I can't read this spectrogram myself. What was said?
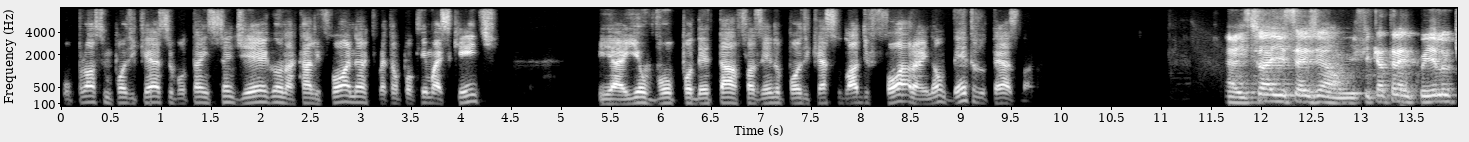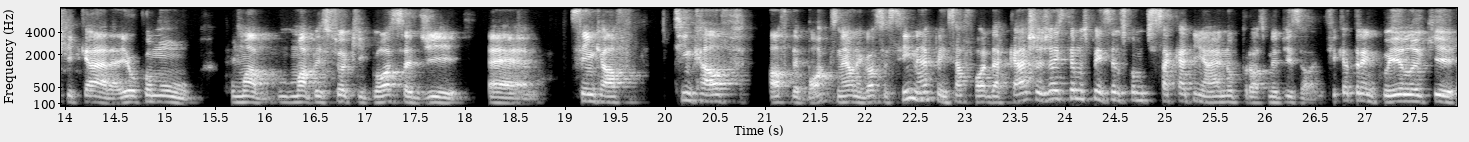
O próximo podcast eu vou estar em San Diego, na Califórnia, que vai estar um pouquinho mais quente. E aí eu vou poder estar fazendo o podcast do lado de fora e não dentro do Tesla. É isso aí, Sérgio. E fica tranquilo que, cara, eu como uma, uma pessoa que gosta de é, think, off, think off off the box, né? Um negócio assim, né? Pensar fora da caixa. Já estamos pensando como te sacanear no próximo episódio. Fica tranquilo que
